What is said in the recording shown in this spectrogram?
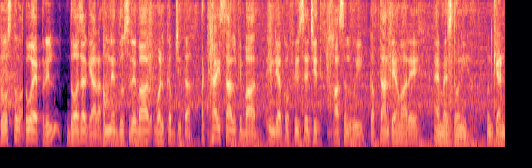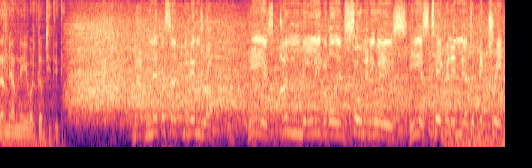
दोस्तों 2 अप्रैल 2011 हमने दूसरे बार वर्ल्ड कप जीता 28 साल के बाद इंडिया को फिर से जीत हासिल हुई कप्तान थे हमारे एम एस धोनी उनके अंडर में हमने ये वर्ल्ड कप जीती थी Magnificent Mahindra. He is unbelievable in so many ways. He has taken India to victory.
